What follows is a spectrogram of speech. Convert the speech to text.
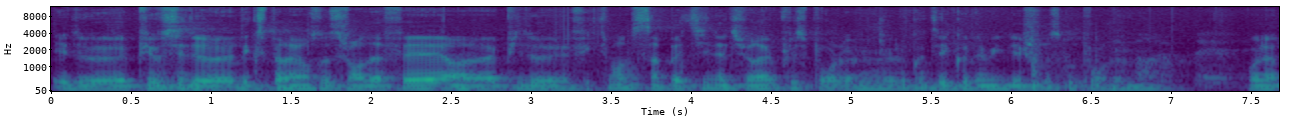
Et, de, puis aussi de- d'expérience de, ce genre d'affaires, euh, et puis de, effectivement de sympathie naturelle plus pour le, le côté économique des choses que pour le... Voilà.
